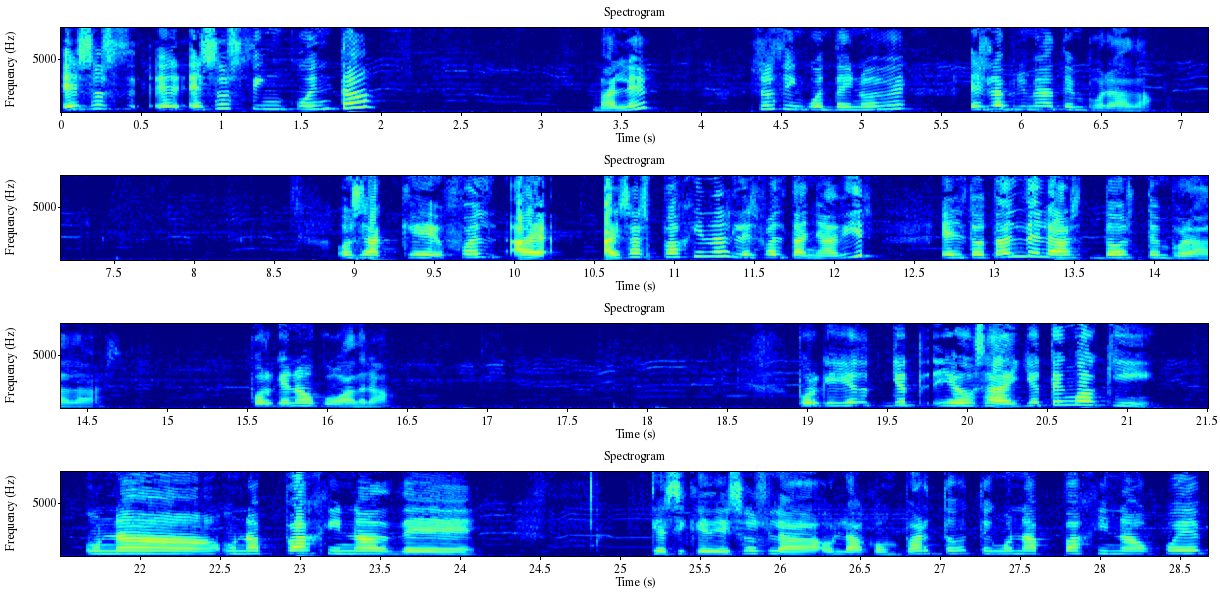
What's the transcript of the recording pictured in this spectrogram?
esos, eh, esos 50, ¿vale? Esos 59 es la primera temporada. O sea que a esas páginas les falta añadir el total de las dos temporadas. Porque no cuadra. Porque yo, yo, yo, o sea, yo tengo aquí una, una página de... Que si queréis os la, os la comparto. Tengo una página web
